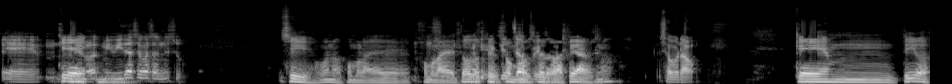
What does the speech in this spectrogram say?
Que- mi- vida se basa en eso. Sí, bueno, como la de, como la de todos que somos desgraciados, ¿no? Sobrado. Que, mm, tío,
